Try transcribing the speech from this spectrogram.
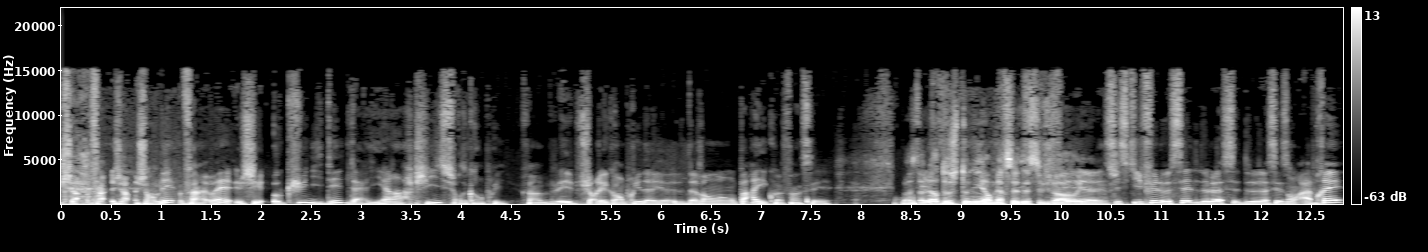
J'en- Enfin, j'en- j'en ai, enfin, ouais, j'ai aucune idée de la hiérarchie sur ce Grand Prix. Enfin, et sur les Grands Prix d'avant, pareil, quoi. Enfin, c'est. Bah, ça a l'air de se tenir Mercedes C'est et Ferrari. euh, C'est ce qui fait le sel de la, de la saison. Après,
